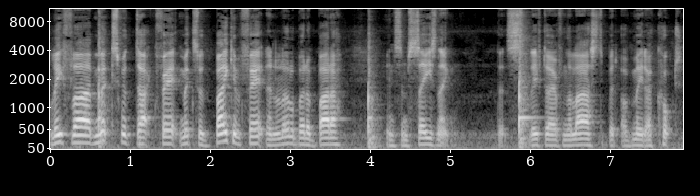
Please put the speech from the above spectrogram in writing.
leaf lard mixed with duck fat, mixed with bacon fat, and a little bit of butter and some seasoning that's left over from the last bit of meat I cooked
